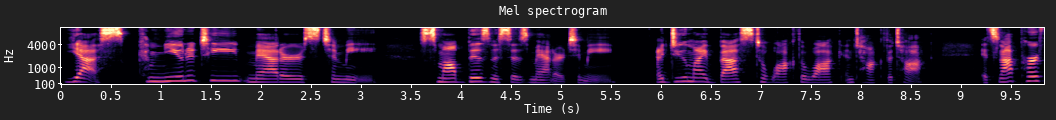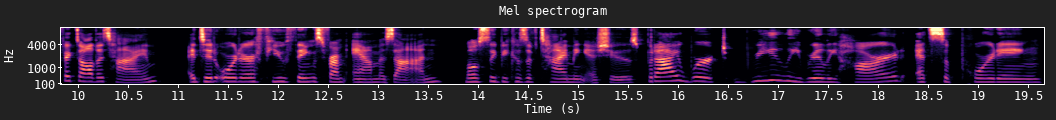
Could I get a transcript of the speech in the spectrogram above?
Yes, community matters to me. Small businesses matter to me. I do my best to walk the walk and talk the talk. It's not perfect all the time. I did order a few things from Amazon, mostly because of timing issues, but I worked really, really hard at supporting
